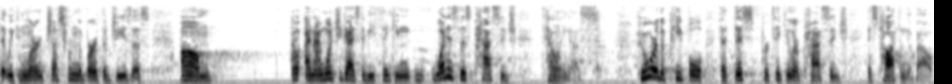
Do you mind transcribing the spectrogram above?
that we can learn just from the birth of Jesus. Um, and I want you guys to be thinking, what is this passage telling us? Who are the people that this particular passage is talking about?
